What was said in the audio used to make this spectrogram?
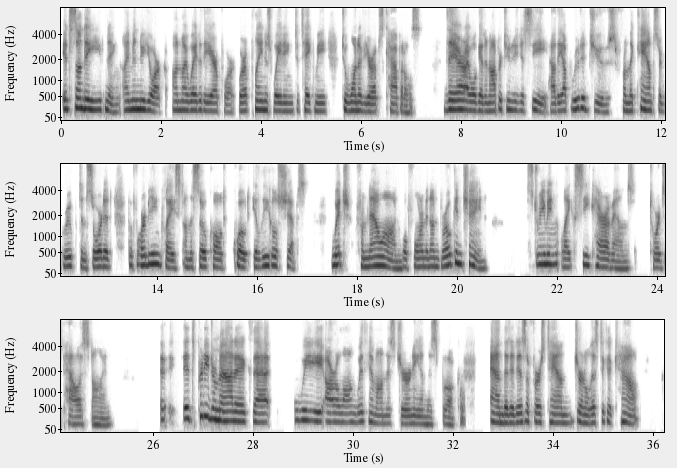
It's Sunday evening. I'm in New York on my way to the airport, where a plane is waiting to take me to one of Europe's capitals. There, I will get an opportunity to see how the uprooted Jews from the camps are grouped and sorted before being placed on the so called, quote, illegal ships which from now on will form an unbroken chain, streaming like sea caravans towards Palestine. It's pretty dramatic that we are along with him on this journey in this book, and that it is a firsthand journalistic account.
